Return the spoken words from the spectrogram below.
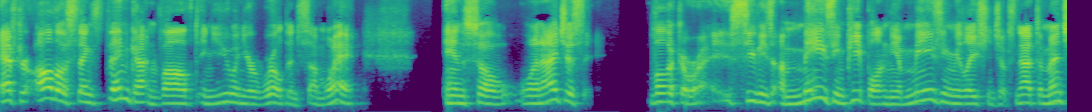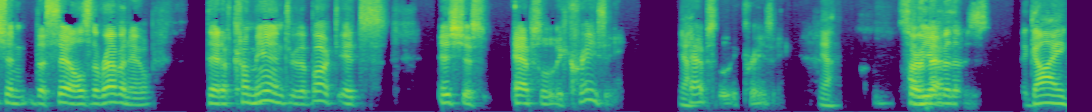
after all those things then got involved in you and your world in some way. And so when i just look around see these amazing people and the amazing relationships not to mention the sales the revenue that have come in through the book it's it's just absolutely crazy. Yeah. Absolutely crazy. Yeah. So oh, I remember yeah. those a guy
